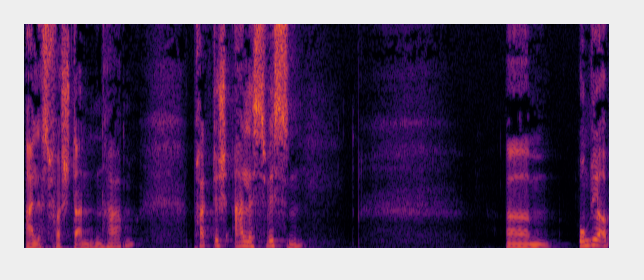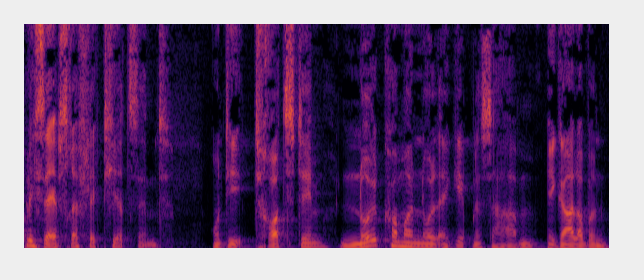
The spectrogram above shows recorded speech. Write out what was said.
alles verstanden haben, praktisch alles wissen, ähm, unglaublich selbstreflektiert sind und die trotzdem 0,0 Ergebnisse haben, egal ob im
